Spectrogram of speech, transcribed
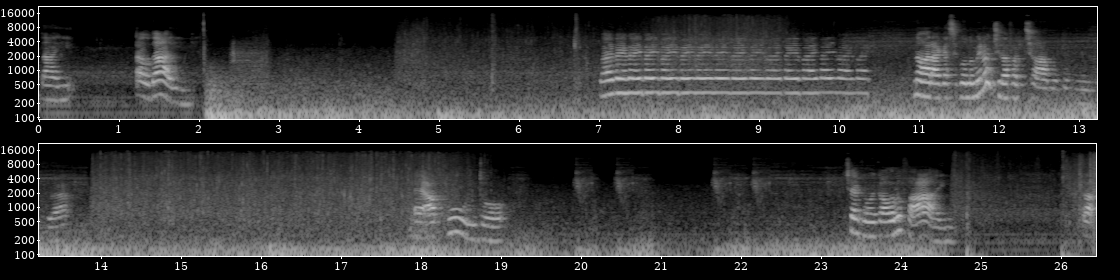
dai, oh dai. Vai, vai, vai, vai, vai, vai, vai, vai, vai, vai, vai, vai, vai, vai, vai, vai. No, raga, secondo me non ce la facciamo comunque, eh. Eh, appunto. Cioè, come cavolo fai? Allora,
